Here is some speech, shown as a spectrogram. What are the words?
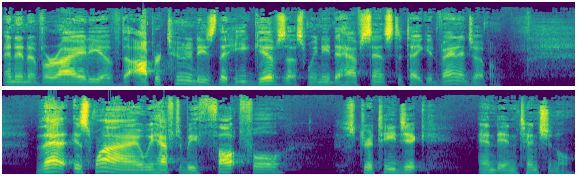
and in a variety of the opportunities that He gives us. We need to have sense to take advantage of them. That is why we have to be thoughtful, strategic, and intentional.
